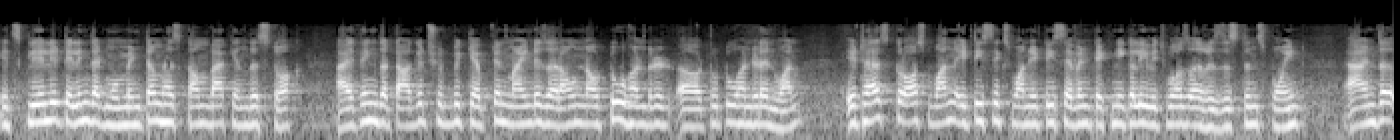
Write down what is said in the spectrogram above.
it's clearly telling that momentum has come back in this stock. I think the target should be kept in mind is around now 200 uh, to 201. It has crossed 186, 187 technically, which was a resistance point, and the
